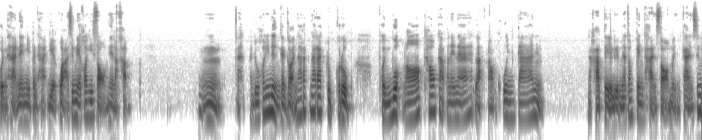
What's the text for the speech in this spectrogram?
ผลหารเนี่ยมีปัญหาเยอะกว่า ซึ่งในข้อที่2เนี่ยแหละครับอืมอะมาดูข้อที่ 1 กันก่อนน่ารักน่ารักกรุบกรุบผลบวกล็อกเท่ากับอะไรนะ หลักล็อกคูณกันนะครับแต่อย่าลืมนะต้องเป็นฐาน 2 เหมือนกัน ซึ่ง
